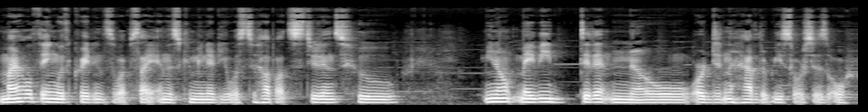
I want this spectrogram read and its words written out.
my whole thing with creating this website and this community was to help out students who, you know, maybe didn't know or didn't have the resources or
